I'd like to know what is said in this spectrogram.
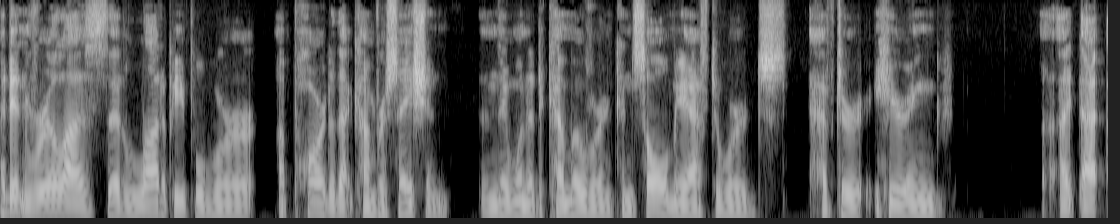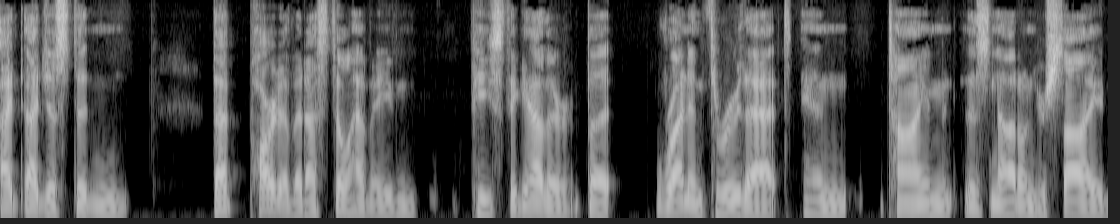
I didn't realize that a lot of people were a part of that conversation, and they wanted to come over and console me afterwards after hearing. I I, I just didn't that part of it. I still haven't even pieced together, but running through that and time is not on your side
